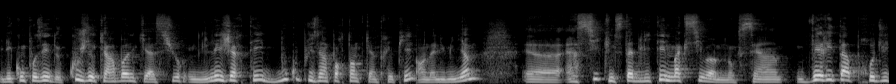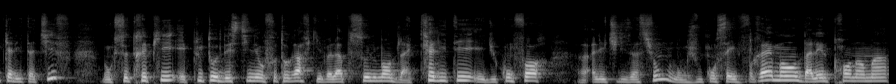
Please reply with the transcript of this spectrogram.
il est composé de couches de carbone qui assurent une légèreté beaucoup plus importante qu'un trépied en aluminium, euh, ainsi qu'une stabilité maximum. Donc c'est un véritable produit qualitatif. Donc ce trépied est plutôt destiné aux photographes qui veulent absolument de la qualité et du confort à l'utilisation. Donc je vous conseille vraiment d'aller le prendre en main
